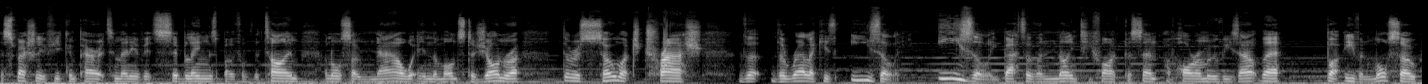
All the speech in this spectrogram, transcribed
especially if you compare it to many of its siblings, both of the time and also now in the monster genre. There is so much trash that The Relic is easily, easily better than 95% of horror movies out there, but even more so,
